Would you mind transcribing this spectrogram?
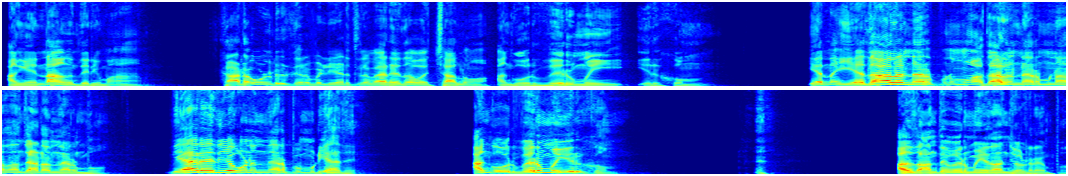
அங்கே என்ன ஆகும் தெரியுமா? கடவுள் இருக்கிற வேண்டிய இடத்துல வேறு எதோ வச்சாலும் அங்கே ஒரு வெறுமை இருக்கும். ஏன்னா எதால் நிரப்பணுமோ அதால் நிரம்புனா தான் அந்த இடம் நிரம்பும். வேறு எதையோ கொண்டு நிரப்ப முடியாது. அங்கே ஒரு வெறுமை இருக்கும். அது அந்த வெறுமையை தான் சொல்கிறேன் இப்போ.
